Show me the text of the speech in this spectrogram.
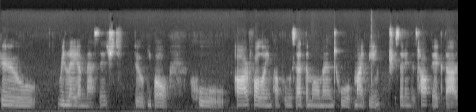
to relay a message to people who are following Pamplemousse at the moment, who might be interested in this topic, that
